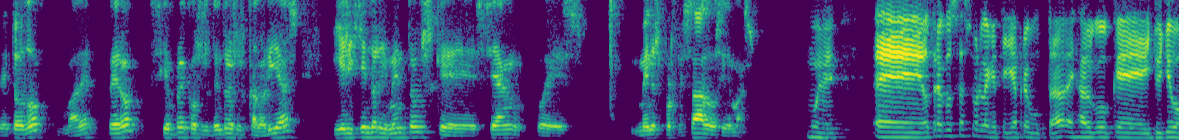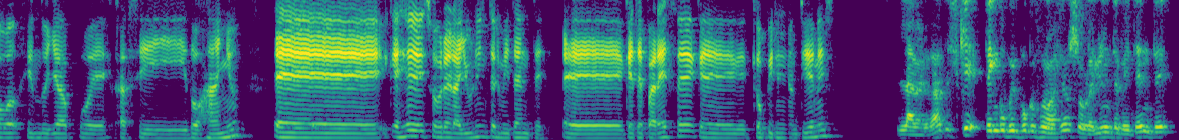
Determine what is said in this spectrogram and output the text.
de todo, ¿vale? Pero siempre con sus, dentro de sus calorías y eligiendo alimentos que sean, pues, menos procesados y demás. Muy bien. Eh, otra cosa sobre la que te quería preguntar es algo que yo llevo haciendo ya pues casi dos años, eh, que es sobre el ayuno intermitente. Eh, ¿Qué te parece? ¿Qué, ¿Qué, opinión tienes? La verdad es que tengo muy poca información sobre ayuno intermitente,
